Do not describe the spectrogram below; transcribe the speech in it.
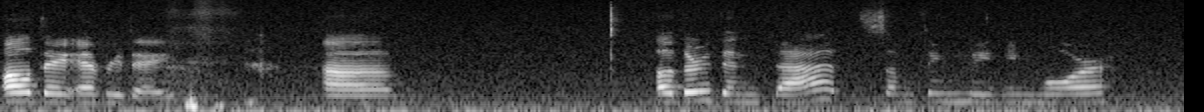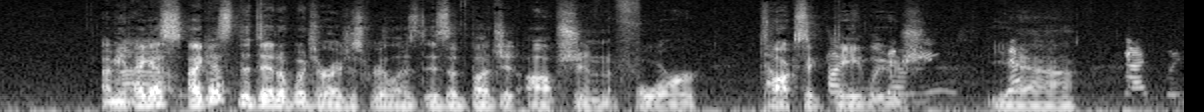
all day, every day. um, other than that, something maybe more. I mean, I guess I guess the Dead of Winter I just realized is a budget option for Toxic Toxic Deluge. Deluge. Yeah, Exactly.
